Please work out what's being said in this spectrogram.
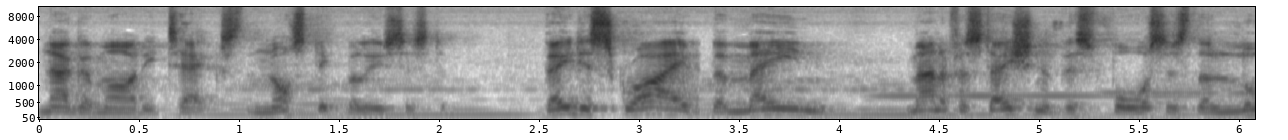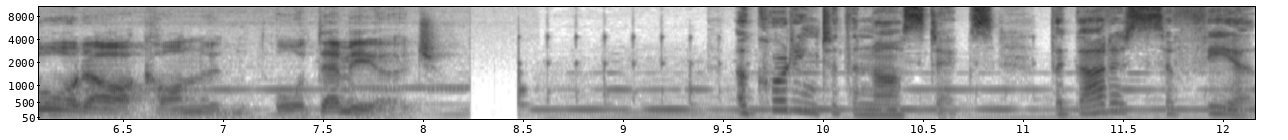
Nag Hammadi texts, the Gnostic belief system, they describe the main manifestation of this force as the Lord Archon or Demiurge. According to the Gnostics, the goddess Sophia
